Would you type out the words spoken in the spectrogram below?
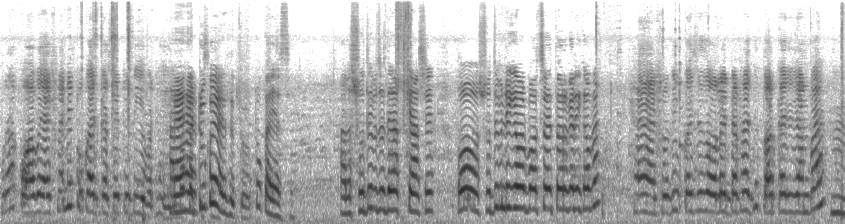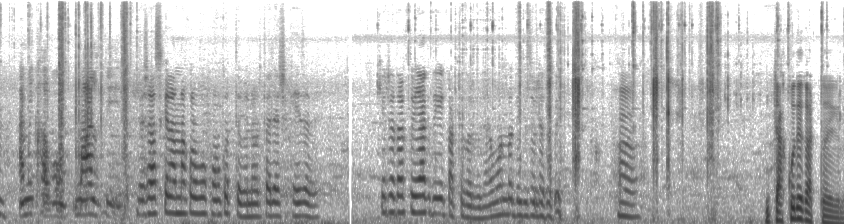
পুরা কবে আসবে না টুকার কাছে একটু দিয়ে পাঠাই। হ্যাঁ হ্যাঁ টুকাই আছে তো। টোকাই আছে। আর সুদীপ যদি আজকে আসে ও সুদীপ নাকি আবার বছর তরকারি খাবে? হ্যাঁ সুদীপ কাছে যে ওলের ডাটা যে তরকারি রান্না আমি খাব মাছ দিয়ে। বেশ আজকে রান্না করব ফোন করতে হবে না ওর তাহলে এসে খেয়ে যাবে। কেটে থাকতে একদিকে কাটতে পারবি না অন্য দিকে চলে যাবে। হুম। চাকু দিয়ে কাটতে হয়ে গেল।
